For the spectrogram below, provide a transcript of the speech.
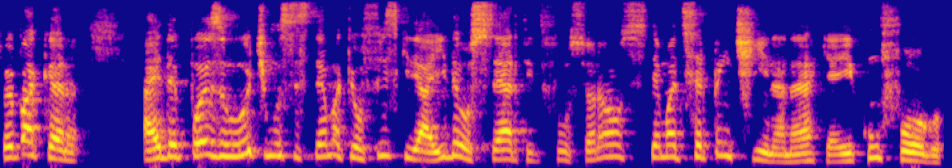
foi bacana. Aí depois o último sistema que eu fiz, que aí deu certo e funciona, é um sistema de serpentina, né? Que é ir com fogo.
